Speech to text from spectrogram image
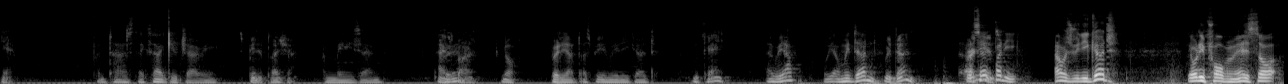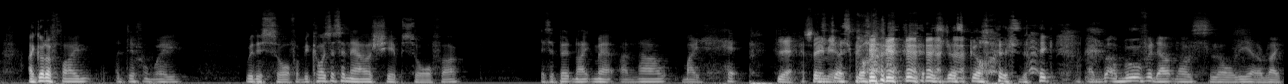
Yeah. fantastic. Thank you, Gerry. It's been a pleasure. Amazing. Thanks, Brilliant. No, brilliant. That's been really good. Okay. And we are. We and we're done. We're done. That's it, Brilliant. buddy. That was really good. The only problem is, so I got to find a different way with this sofa because it's an L-shaped sofa. It's a bit nightmare, and now my hip Yeah, It's same here. just gone. it's just gone. It's like I'm, I'm moving out now slowly, and I'm like,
